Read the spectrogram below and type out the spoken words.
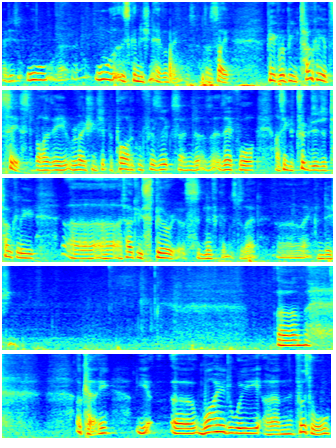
That is all, uh, all that this condition ever means. As I say, people have been totally obsessed by the relationship to particle physics and uh, therefore I think attributed a totally, uh, a totally spurious significance to that, uh, that condition. Um, okay, uh, why do we, um, first of all,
